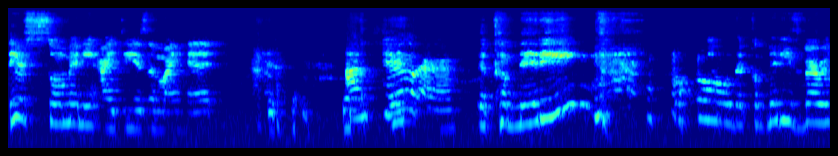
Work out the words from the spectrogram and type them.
there's so many ideas in my head. I'm sure. The committee. oh, the committee is very.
